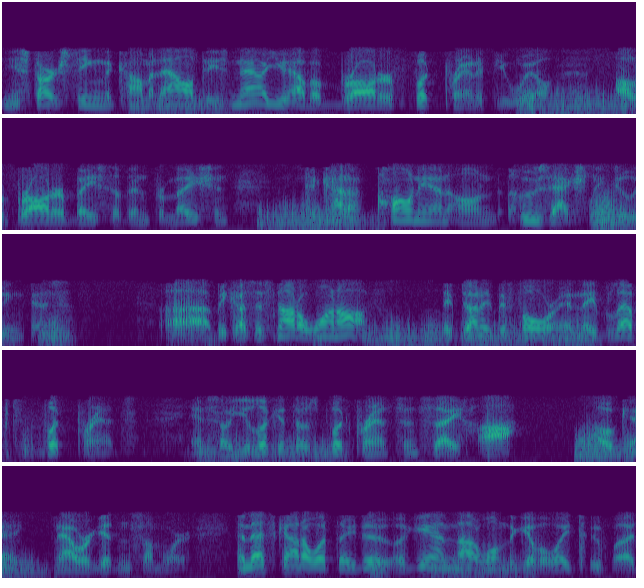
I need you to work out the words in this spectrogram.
you start seeing the commonalities. Now you have a broader footprint, if you will, a broader base of information to kind of hone in on who's actually doing this. Uh, because it's not a one-off. They've done it before, and they've left footprints. And so you look at those footprints and say, ha, okay, now we're getting somewhere. And that's kind of what they do. Again, not wanting to give away too much,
